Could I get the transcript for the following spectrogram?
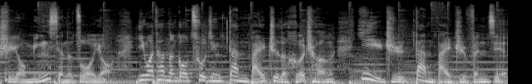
是有明显的作用，因为它能够促进蛋白质的合成，抑制蛋白质分解。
